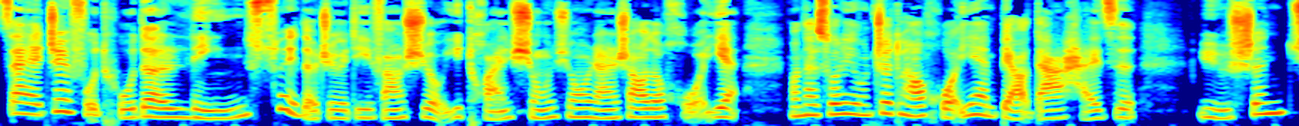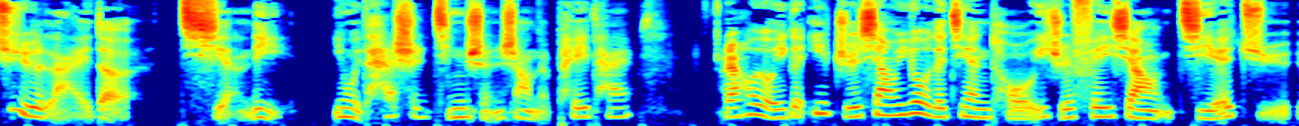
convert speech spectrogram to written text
在这幅图的零岁的这个地方，是有一团熊熊燃烧的火焰。蒙台梭利用这团火焰表达孩子与生俱来的。潜力，因为它是精神上的胚胎，然后有一个一直向右的箭头，一直飞向结局。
